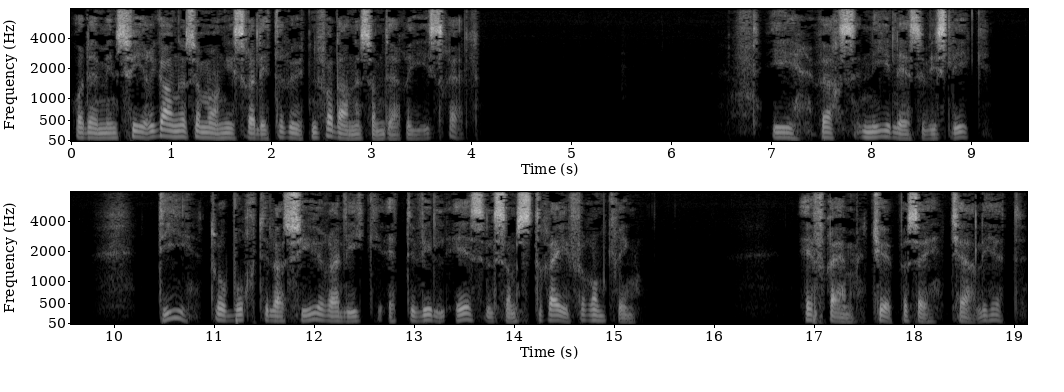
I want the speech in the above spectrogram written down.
Og det er minst fire ganger så mange israelitter utenfor landet som det er i Israel. I vers ni leser vi slik. De dro bort til Asyra lik et villesel som streifer omkring. Efraim kjøper seg kjærlighet.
